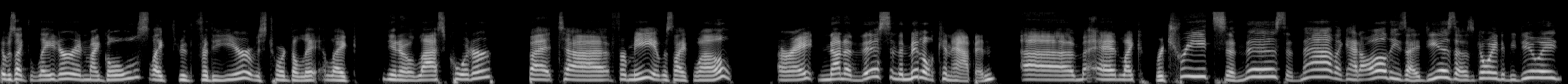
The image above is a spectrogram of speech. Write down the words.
it was like later in my goals, like through for the year. It was toward the la- like you know last quarter. But uh, for me, it was like, well, all right, none of this in the middle can happen um and like retreats and this and that like I had all these ideas i was going to be doing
